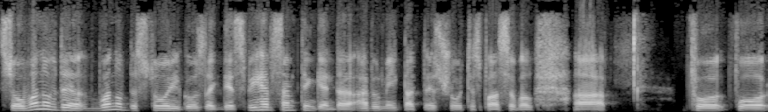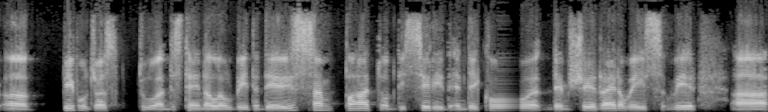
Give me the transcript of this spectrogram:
So one of the one of the story goes like this. We have something and uh, i will make that as short as possible. Uh, for for uh, people just to understand a little bit there is some part of the city and they call them shared right of ways where uh,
